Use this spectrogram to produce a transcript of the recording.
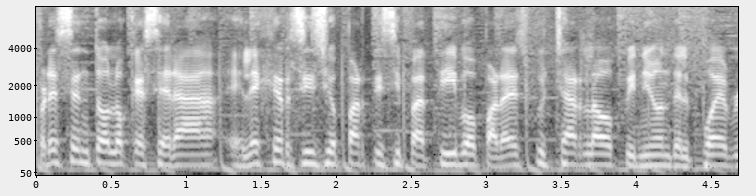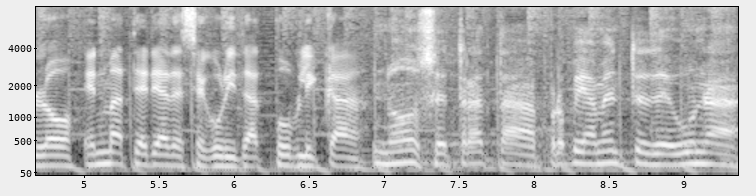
presentó lo que será el ejercicio participativo para escuchar la opinión del pueblo en materia de seguridad pública. No se trata propiamente de una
